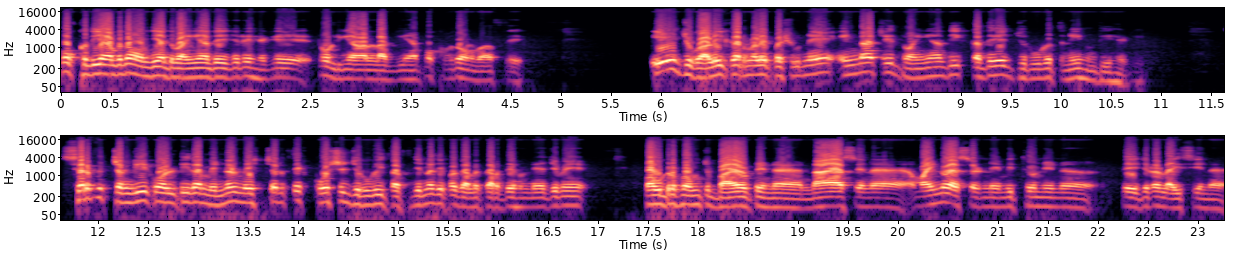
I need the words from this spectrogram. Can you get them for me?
ਭੁੱਖ ਦੀਆਂ ਵਧਾਉਣ ਦੀਆਂ ਦਵਾਈਆਂ ਦੇ ਜਿਹੜੇ ਹੈਗੇ ਢੋਲੀਆਂ ਆਉਣ ਲੱਗ ਗਈਆਂ ਭੁੱਖ ਵਧਾਉਣ ਵਾਸਤੇ। ਇਹ ਜੁਗਾਲੀ ਕਰਨ ਵਾਲੇ ਪਸ਼ੂ ਨੇ ਇਹਨਾਂ 'ਚ ਦਵਾਈਆਂ ਦੀ ਕਦੇ ਜ਼ਰੂਰਤ ਨਹੀਂ ਹੁੰਦੀ ਹੈਗੀ। ਸਿਰਫ ਚੰਗੀ ਕੁਆਲਿਟੀ ਦਾ ਮਿਨਰਲ ਮਿਕਸਚਰ ਤੇ ਕੁਝ ਜ਼ਰੂਰੀ ਤੱਤ ਜਿਨ੍ਹਾਂ ਦੀ ਆਪਾਂ ਗੱਲ ਕਰਦੇ ਹੁੰਦੇ ਆ ਜਿਵੇਂ ਪਾਊਡਰ ਫਾਰਮ 'ਚ ਬਾਇਓਟਿਨ ਹੈ ਨਾਇਆਸਿਨ ਹੈ ਅਮਾਈਨੋ ਐਸਿਡ ਨੇ ਮਿਥਿਓਨਿਨ ਤੇ ਜਿਹੜਾ ਲਾਈਸਿਨ ਹੈ,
